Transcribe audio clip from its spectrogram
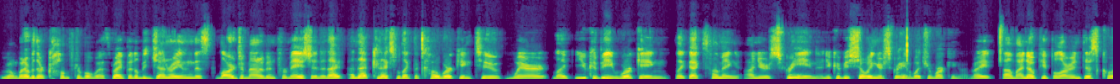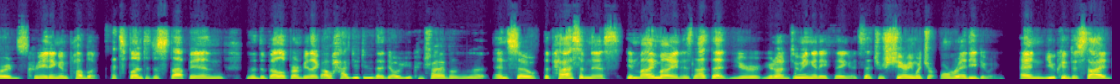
you know, whatever they're comfortable with, right? But it'll be generating this large amount of information, and that and that connects with like the co-working too, where like you could be working like X humming on your screen, and you could be showing your screen what you're working on, right? Um, I know people are in discords creating in public. It's fun to just stop in the developer and be like, oh, how'd you do that? Oh, you can try blah, blah, blah. And so the passiveness, in my mind, is not that you're you're not doing anything. It's that you're sharing what you're already doing and you can decide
